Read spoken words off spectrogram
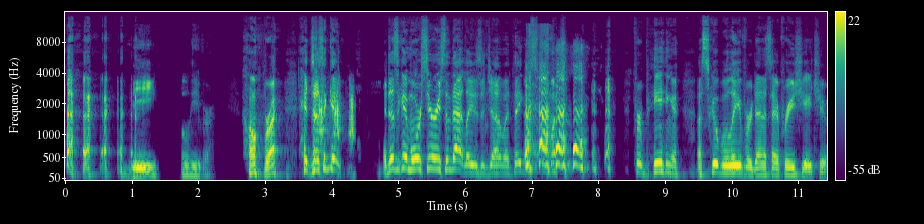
the believer. All right. It doesn't get it doesn't get more serious than that, ladies and gentlemen. Thank you so much. for being a, a Skoobeliever, Dennis. I appreciate you.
